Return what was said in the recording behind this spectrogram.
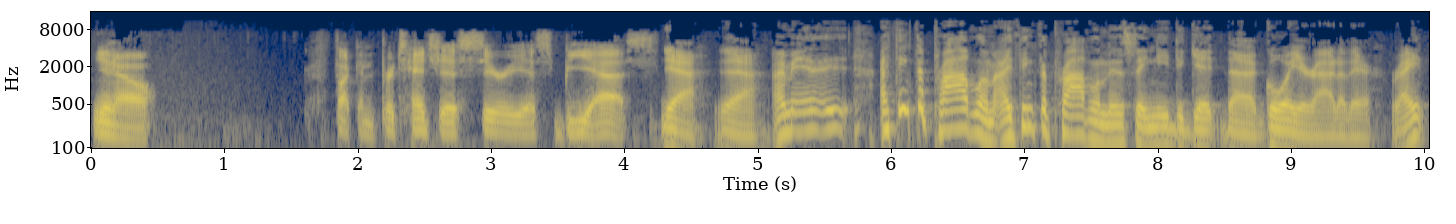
you know, fucking pretentious, serious BS. Yeah, yeah. I mean, it, I think the problem, I think the problem is they need to get uh, Goyer out of there, right?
